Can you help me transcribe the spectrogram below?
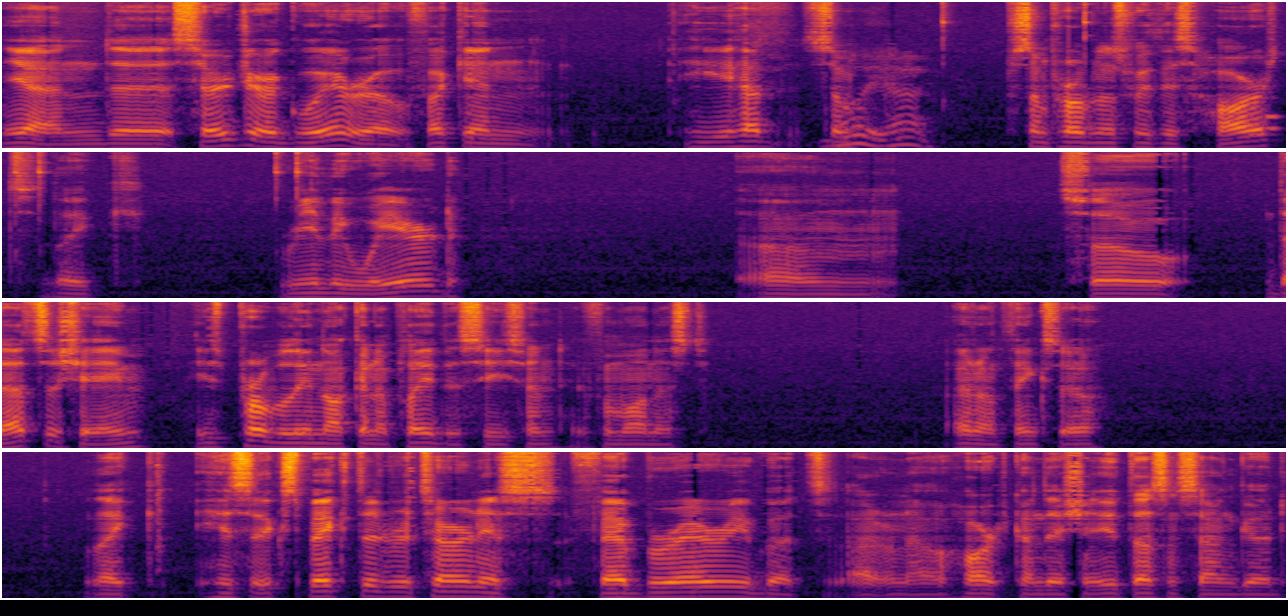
yeah, and uh, Sergio Aguero, fucking, he had some oh yeah, some problems with his heart, like really weird. Um, so that's a shame. He's probably not gonna play this season, if I'm honest. I don't think so. Like his expected return is February, but I don't know heart condition. It doesn't sound good.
